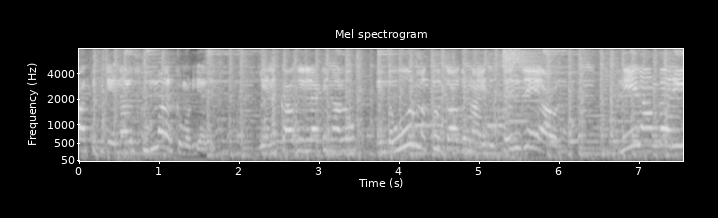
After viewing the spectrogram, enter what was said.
பார்த்துக்கிட்டு என்னால் சும்மா இருக்க முடியாது. எனக்காக இல்லாட்டினாலும் இந்த ஊர் மக்களுக்காக நான் இது செஞ்சே ஆகணும். நீலாம்பரி!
